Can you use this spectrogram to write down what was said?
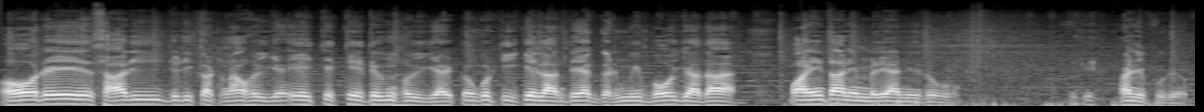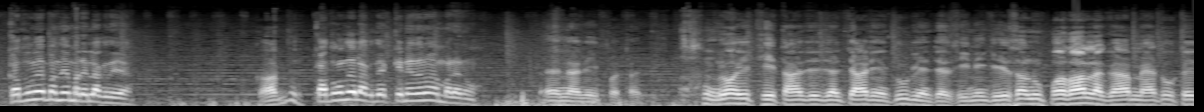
ਔਰ ਇਹ ਸਾਰੀ ਜਿਹੜੀ ਘਟਨਾ ਹੋਈ ਹੈ ਇਹ ਚਿੱਟੇ ਤੇ ਵੀ ਹੋਈ ਹੈ ਕਿਉਂਕਿ ਟੀਕੇ ਲਾਉਂਦੇ ਆ ਗਰਮੀ ਬਹੁਤ ਜ਼ਿਆਦਾ ਹੈ। ਪਾਣੀ ਤਾਂ ਨਹੀਂ ਮਿਲਿਆ ਨਹੀਂ ਤੋਂ ਠੀਕ ਹੈ। ਹਾਂਜੀ ਪੂਰੇ ਕਦੋਂ ਦੇ ਬੰਦੇ ਮਰੇ ਲੱਗਦੇ ਆ? ਕਰ ਦੇ ਕਦੋਂ ਦੇ ਲੱਗਦੇ? ਕਿੰਨੇ ਦਿਨ ਹੋਏ ਮਰੇ ਨੂੰ? ਇਹਨਾਂ ਨਹੀਂ ਪਤਾ ਜੀ। ਉਹ ਇਹ ਖੇਤਾਂ 'ਚ ਜਾਂ ਝਾੜੀਆਂ ਝੂੜੀਆਂ 'ਚ ਅਸੀਂ ਨਹੀਂ ਗਏ ਸਾਨੂੰ ਪਤਾ ਲੱਗਾ ਮੈਂ ਤਾਂ ਉੱਥੇ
